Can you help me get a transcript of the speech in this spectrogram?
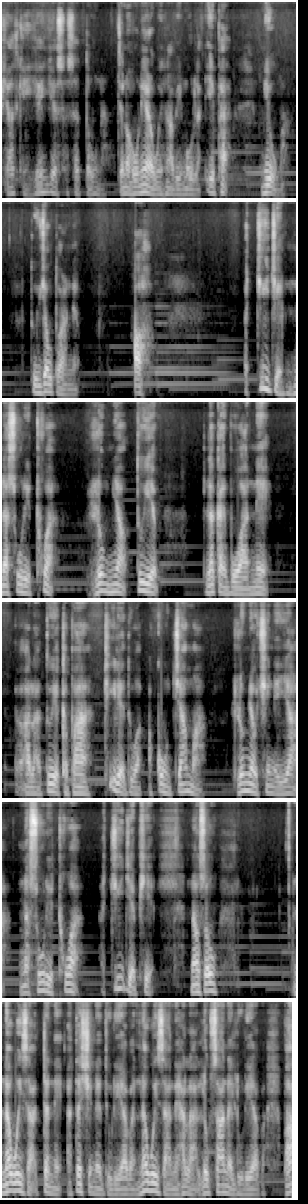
ဖျားခင်ရရဆက်ဆက်သုံးတာကျွန်တော်ဟိုနေ့ကဝင်ခါပြီးမဟုတ်လားအေဖတ်မြို့မှာသူရောက်သွားတယ်အာအကြီးကျယ်နှဆိုးတွေထွက်လွတ်မြောက်သူ့ရဲ့လက်ကင်ဘွားနဲ့ဟာလာသူ့ရဲ့ကပန်းထိတဲ့သူကအကုန်ကျမ်းမှာလွတ်မြောက်ခြင်းတွေရနှဆိုးတွေထွက်အကြီးကျယ်ဖြစ်နောက်ဆုံးနတ်ဝိဇ္ဇာအတက်နဲ့အသက်ရှင်တဲ့သူတွေကပါနတ်ဝိဇ္ဇာနဲ့ဟာလာလှုပ်ရှားတဲ့လူတွေကပါဘာ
